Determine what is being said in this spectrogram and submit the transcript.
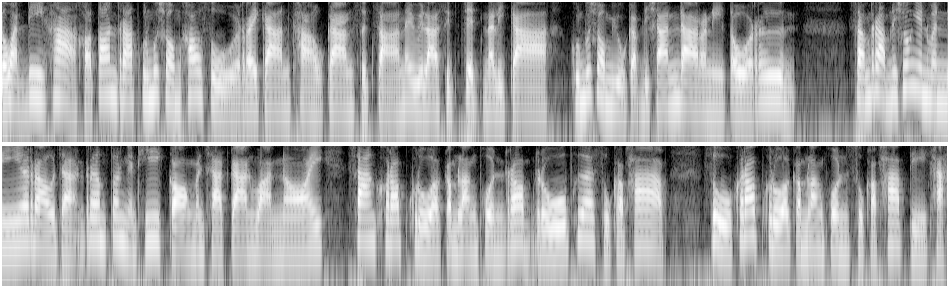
สวัสดีค่ะ ขอต้อนรับคุณผู้ชมเข้าสู่รายการข่าวการศึกษาในเวลา 17 นาฬิกา คุณผู้ชมอยู่กับดิฉัน ดารณีโตรื่น สำหรับในช่วงเย็นวันนี้เราจะเริ่มต้นกันที่กองบัญชาการหวานน้อย สร้างครอบครัวกำลังพลรอบรู้เพื่อสุขภาพ สู่ครอบครัวกำลังพลสุขภาพดีค่ะ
